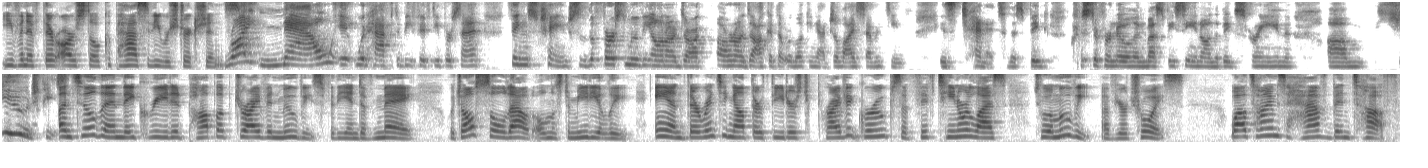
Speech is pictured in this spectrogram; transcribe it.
even if there are still capacity restrictions. Right now, it would have to be 50%. Things change. So the first movie on our, doc, on our docket that we're looking at, July 17th, is Tenet, this big Christopher Nolan must be seen on the big screen. Um, huge piece. Until then, they created pop-up drive-in movies for the end of May which all sold out almost immediately. And they're renting out their theaters to private groups of 15 or less to a movie of your choice. While times have been tough,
